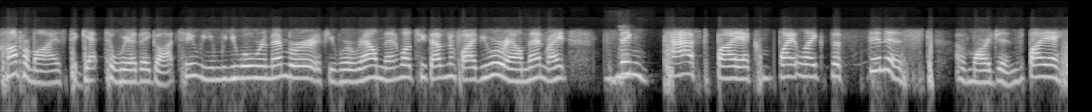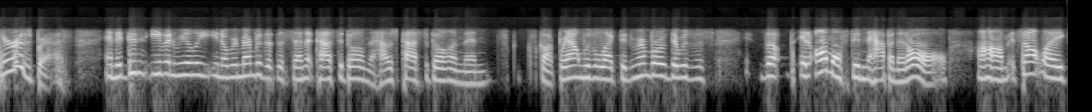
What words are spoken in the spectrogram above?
compromise to get to where they got to. You, you, will remember if you were around then. Well, 2005, you were around then, right? The mm-hmm. thing passed by a by like the thinnest of margins, by a hair's breadth, and it didn't even really, you know, remember that the Senate passed a bill and the House passed a bill, and then Scott Brown was elected. Remember, there was this. The, it almost didn't happen at all. Um, it's not like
